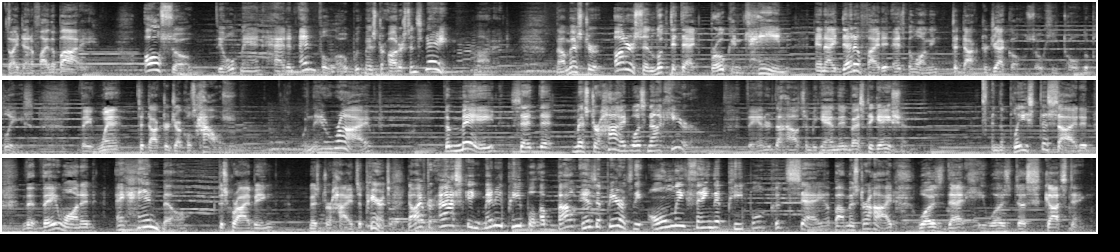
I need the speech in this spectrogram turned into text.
to identify the body. Also, the old man had an envelope with Mr. Utterson's name on it. Now, Mr. Utterson looked at that broken cane and identified it as belonging to Dr. Jekyll, so he told the police. They went to Dr. Jekyll's house. When they arrived, the maid said that Mr. Hyde was not here. They entered the house and began the investigation. And the police decided that they wanted a handbill describing Mr. Hyde's appearance. Now, after asking many people about his appearance, the only thing that people could say about Mr. Hyde was that he was disgusting.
